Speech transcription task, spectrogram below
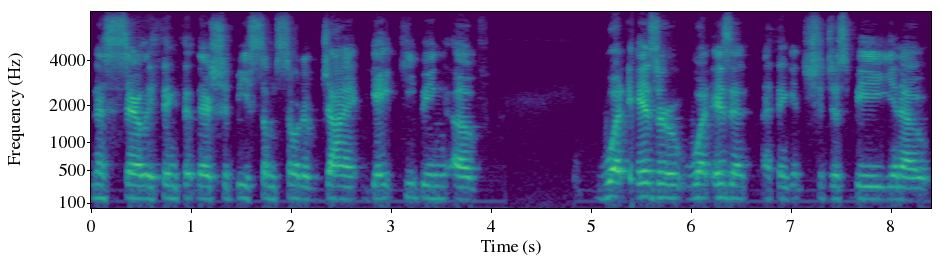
necessarily think that there should be some sort of giant gatekeeping of what is or what isn't. I think it should just be you know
